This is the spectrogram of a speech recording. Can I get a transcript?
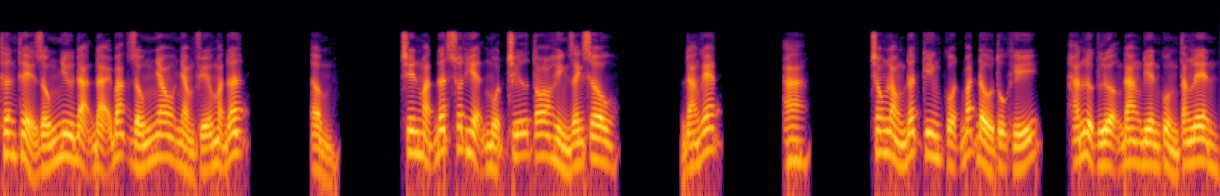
thân thể giống như đạn đại bác giống nhau nhằm phía mặt đất. Ẩm. Trên mặt đất xuất hiện một chữ to hình danh sâu. Đáng ghét. A. Trong lòng đất kim cột bắt đầu tụ khí, hắn lực lượng đang điên cuồng tăng lên.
